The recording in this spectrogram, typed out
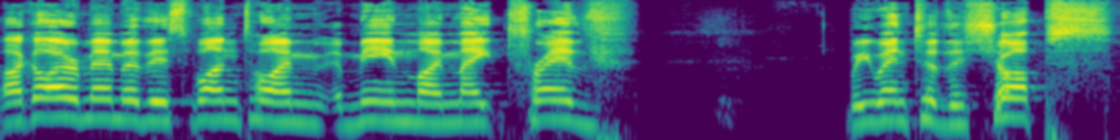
Like, I remember this one time, me and my mate Trev, we went to the shops,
